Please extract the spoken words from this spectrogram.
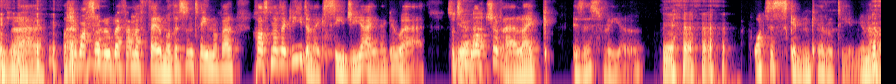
Oedd e. Oedd e'n wasa rhywbeth am y ffilm, oedd e'n teimlo fel... Chos mae fe gyd yn like, CGI, nag yw e? So ti'n yeah. watcho fe, like, is this real? Yeah. What's a skincare routine, you know?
